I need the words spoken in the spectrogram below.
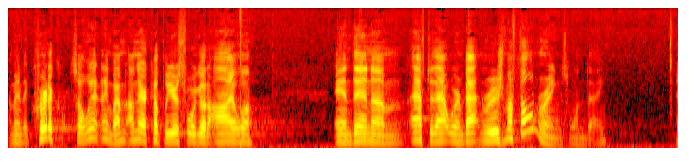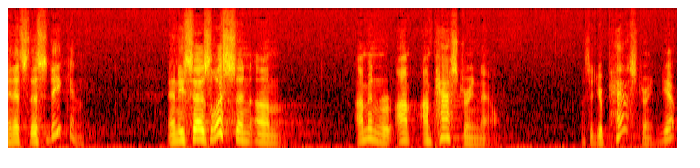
I mean, they're critical. So, anyway, I'm, I'm there a couple years before we go to Iowa. And then um, after that, we're in Baton Rouge. My phone rings one day, and it's this deacon. And he says, Listen, um, I'm, in, I'm, I'm pastoring now. I said, You're pastoring? Yep.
